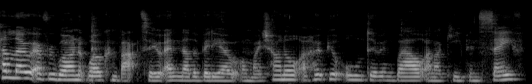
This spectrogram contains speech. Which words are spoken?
Hello everyone, welcome back to another video on my channel. I hope you're all doing well and are keeping safe.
